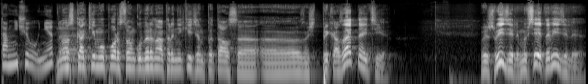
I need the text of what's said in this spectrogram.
Там ничего нет. Но с каким упорством губернатор Никитин пытался, э, значит, приказать найти? Вы же видели, мы все это видели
